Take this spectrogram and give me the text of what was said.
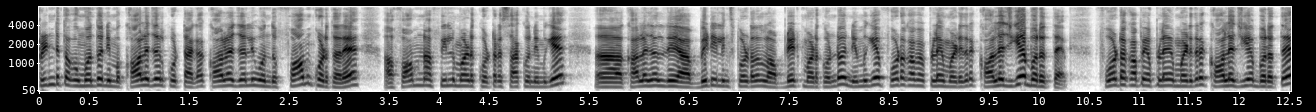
ಪ್ರಿಂಟ್ ತೊಗೊಂಬಂದು ನಿಮ್ಮ ಕಾಲೇಜಲ್ಲಿ ಕೊಟ್ಟಾಗ ಕಾಲೇಜಲ್ಲಿ ಒಂದು ಫಾರ್ಮ್ ಕೊಡ್ತಾರೆ. ಆ ಫಾರ್ಮ್ನ ಫಿಲ್ ಮಾಡಿ ಕೊಟ್ಟರೆ ಸಾಕು ನಿಮಗೆ. ಕಾಲೇಜಲ್ಲಿ B T links portal update ಮಾಡಿಕೊಂಡು ನಿಮಗೆ ಫೋಟೋ ಕಾಪಿ ಅಪ್ಲೈ ಮಾಡಿದರೆ ಕಾಲೇಜ್ಗೆ ಬರುತ್ತೆ. ಫೋಟೋ ಕಾಪಿ ಅಪ್ಲೈ ಮಾಡಿದರೆ ಕಾಲೇಜ್ಗೆ ಬರುತ್ತೆ.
